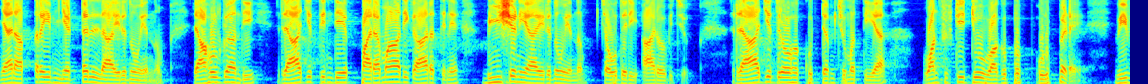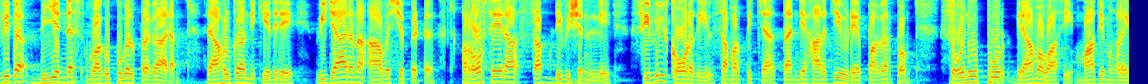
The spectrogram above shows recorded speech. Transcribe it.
ഞാൻ അത്രയും ഞെട്ടലിലായിരുന്നു എന്നും രാഹുൽ ഗാന്ധി രാജ്യത്തിന്റെ പരമാധികാരത്തിന് ഭീഷണിയായിരുന്നു എന്നും ചൗധരി ആരോപിച്ചു. രാജ്യദ്രോഹ കുറ്റം ചുമത്തിയ വൺ ഫിഫ്റ്റി ടു വകുപ്പ് ഉൾപ്പെടെ വിവിധ ബി എൻ എസ് വകുപ്പുകൾ പ്രകാരം രാഹുൽ ഗാന്ധിക്കെതിരെ വിചാരണ ആവശ്യപ്പെട്ട് റോസേര സബ് ഡിവിഷനിലെ സിവിൽ കോടതിയിൽ സമർപ്പിച്ച തന്റെ ഹർജിയുടെ പകർപ്പം സോനൂപൂർ ഗ്രാമവാസി മാധ്യമങ്ങളെ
